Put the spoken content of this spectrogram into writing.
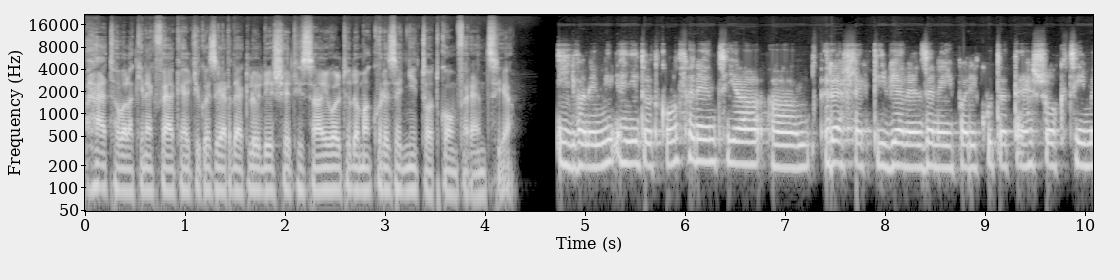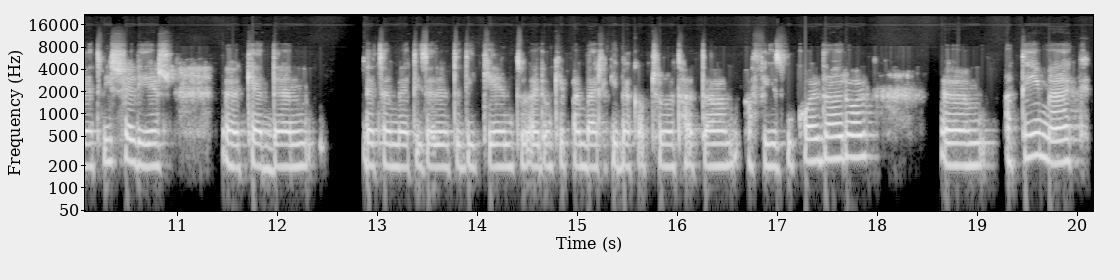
hát ha valakinek felkeltjük az érdeklődését, hiszen jól tudom, akkor ez egy nyitott konferencia. Így van, egy nyitott konferencia, a Reflektív jelen zeneipari kutatások címet viseli, és kedden december 15-én tulajdonképpen bárki bekapcsolódhat a, a Facebook oldalról. A témák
